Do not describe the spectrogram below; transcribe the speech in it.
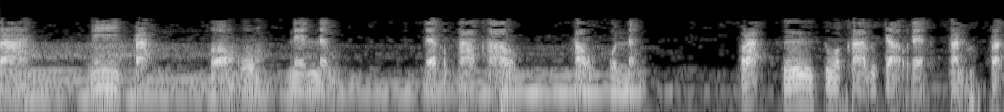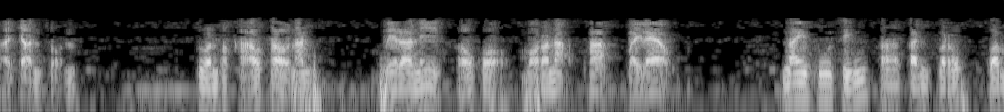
ษามีพระสององค์เน้นหนึ่ง และก็ผ้าขาวเท่าคนหนึ่ง พระคือตัวข้าพเจ้าและท่านพระอาจารย์สอน ส่วนพระขาวเท่านั้น เวลานี้เขาก็มรณะภาพไปแล้ว ในภูสิงห์พากันประรบความ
